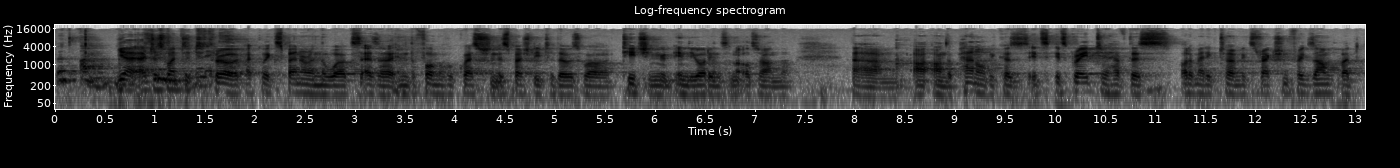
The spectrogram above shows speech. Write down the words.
But um, yeah, I just wanted to throw a quick spanner in the works as a, in the form of a question, especially to those who are teaching in the audience and also on the um, on the panel, because it's it's great to have this automatic term extraction, for example. But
